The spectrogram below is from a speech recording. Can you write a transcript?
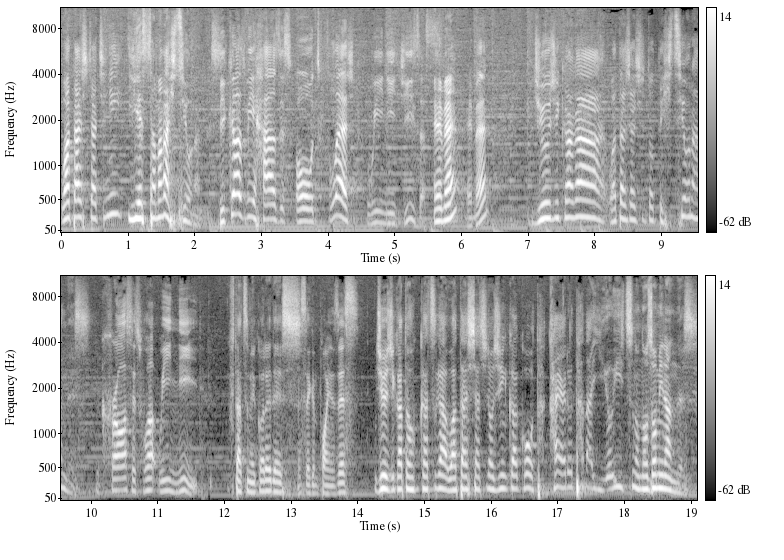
私たちにイエス様が必要なんです Because we have this old flesh, we need Jesus. えめ Amen? 十字架が私たちにとって必要なんです。二つ目これです。十字架と復活が私たちの人格を変えるただ唯一の望みなんです。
